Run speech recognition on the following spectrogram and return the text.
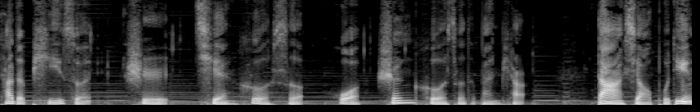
它的皮损。是浅褐色或深褐色的斑片儿，大小不定，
